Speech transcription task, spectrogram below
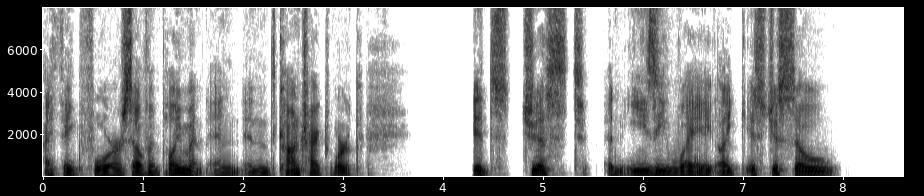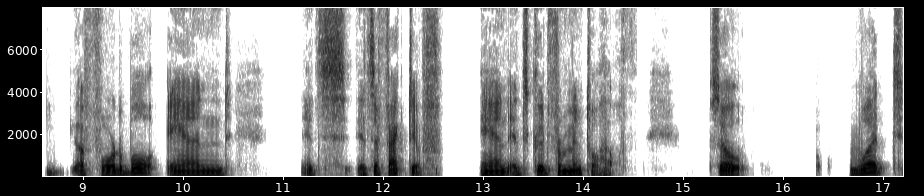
I think for self-employment and and contract work, it's just an easy way. Like it's just so affordable and it's it's effective and it's good for mental health. So what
